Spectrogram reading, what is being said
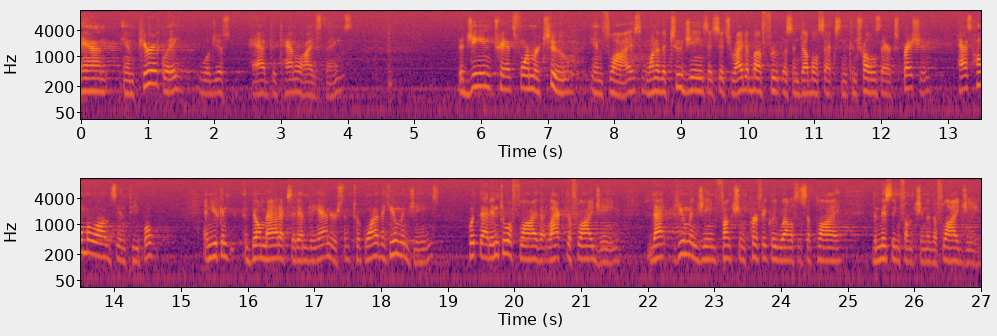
And empirically, we'll just add to tantalize things. The gene transformer 2 in flies, one of the two genes that sits right above fruitless and double sex and controls their expression, has homologs in people. And you can, and Bill Mattox at MD Anderson took one of the human genes, put that into a fly that lacked the fly gene. That human gene functioned perfectly well to supply the missing function of the fly gene.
